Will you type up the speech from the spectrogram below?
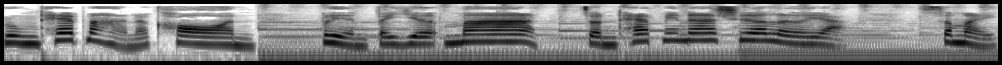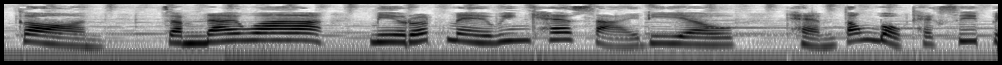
กรุงเทพมหานคร เปลี่ยนไปเยอะมาก จนแทบไม่น่าเชื่อเลยอะสมัยก่อนจำได้ว่ามีรถเมย์วิ่งแค่สายเดียว แถมต้องโบกแท็กซี่ไป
